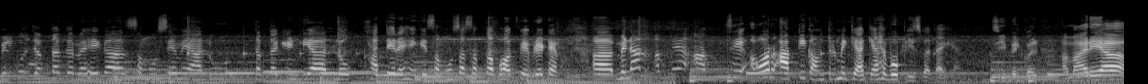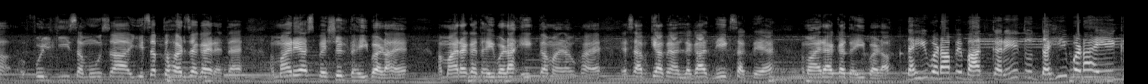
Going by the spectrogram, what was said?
बिल्कुल जब तक रहेगा समोसे में आलू तब तक इंडिया लोग खाते रहेंगे। समोसा सबका बहुत फेवरेट है। मिनाल अब मैं आपसे और आपके काउंटर में क्या क्या है वो प्लीज़ बताइए। जी बिल्कुल। हमारे यहाँ फुल्की समोसा ये सब तो हर जगह रहता है। हमारे यहाँ स्पेशल दही बड़ा है। हमारा का दही बड़ा एकदम अनोखा है। जैसा आप क्या लगा? देख सकते हैं। हमारे यहाँ का दही बड़ा। दही बड़ा पे बात करें तो दही बड़ा एक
